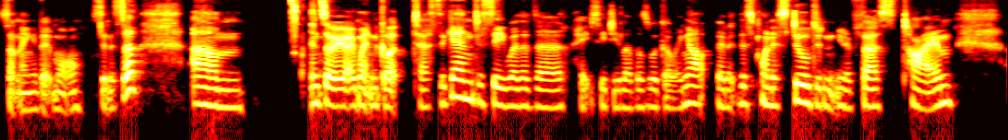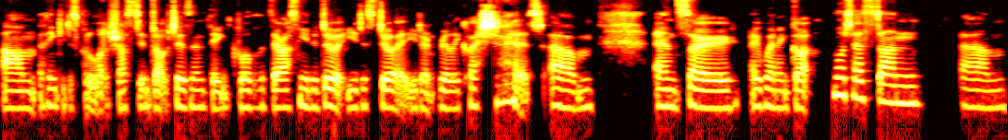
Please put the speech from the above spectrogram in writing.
something a bit more sinister. Um, and so I went and got tests again to see whether the HCG levels were going up. But at this point, I still didn't, you know, first time. Um, I think you just put a lot of trust in doctors and think, well, if they're asking you to do it, you just do it. You don't really question it. Um, and so I went and got more tests done. Um,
